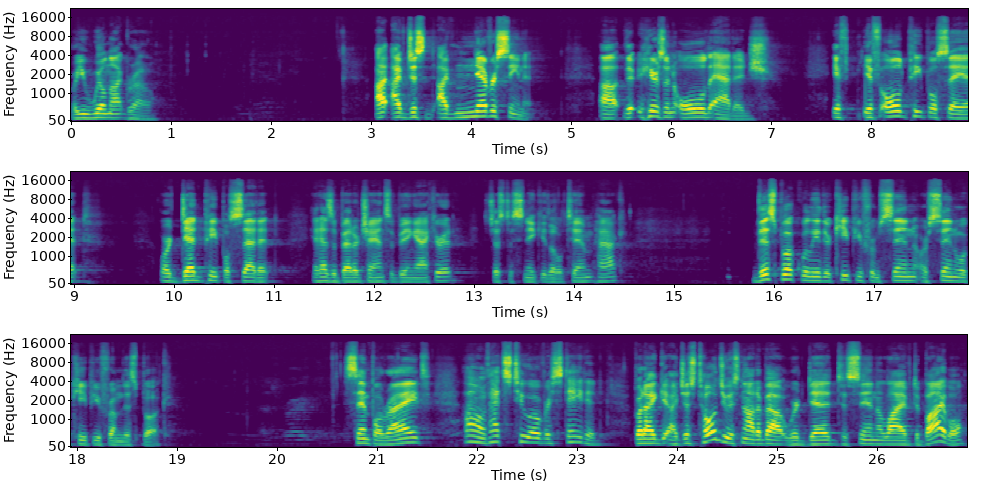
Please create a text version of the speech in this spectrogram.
or you will not grow. I, have just, I've never seen it. Uh, here's an old adage if, if old people say it or dead people said it, it has a better chance of being accurate. It's just a sneaky little Tim hack. This book will either keep you from sin or sin will keep you from this book. Simple, right? Oh, that's too overstated. But I, I just told you it's not about we're dead to sin, alive to Bible.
